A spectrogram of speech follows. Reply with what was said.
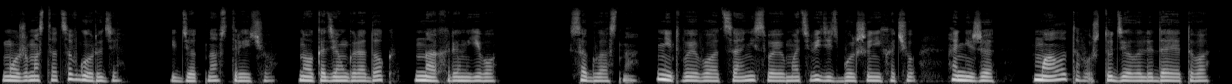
Можем остаться в городе. Идет навстречу. Но Академгородок — нахрен его. Согласна. Ни твоего отца, ни свою мать видеть больше не хочу. Они же мало того, что делали до этого —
